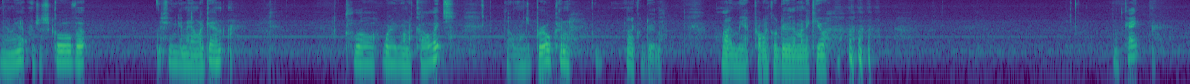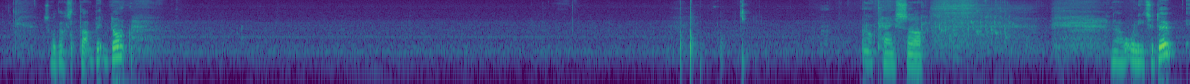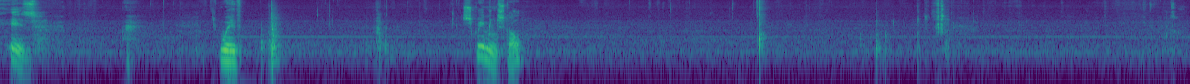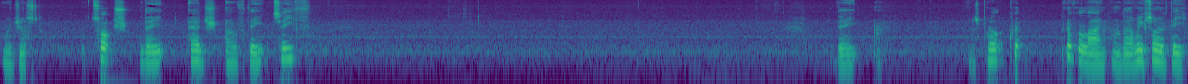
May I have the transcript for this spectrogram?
There we are, just go over the fingernail again. Claw, whatever you want to call it. That one's broken. I could do the like me, I probably could do the manicure. okay, so that's that bit done. Okay, so now what we need to do is with Screaming Skull just touch the edge of the teeth. The just put a quick bit of a line on there, leave some of the,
